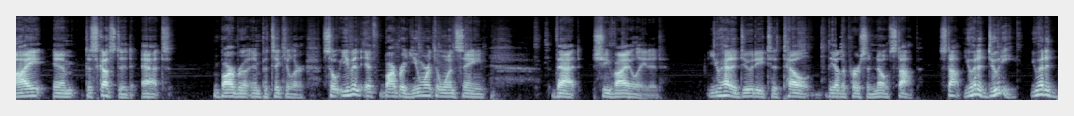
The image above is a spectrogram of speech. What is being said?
I am disgusted at Barbara in particular. So even if Barbara, you weren't the one saying that she violated, you had a duty to tell the other person, no, stop, stop. You had a duty. You had a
